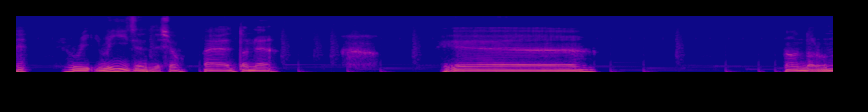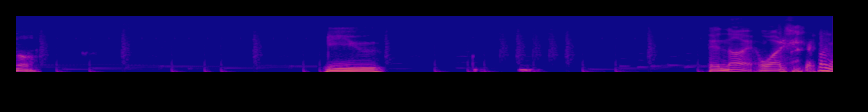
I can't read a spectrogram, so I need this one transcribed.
え、リ reason でしょ？えーっとね。えー、なんだろうな。理由？え、ない。終わり。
